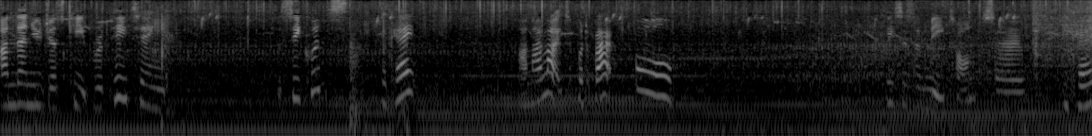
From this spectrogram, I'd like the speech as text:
And then you just keep repeating the sequence. Okay. And I like to put about four pieces of meat on. So Okay.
